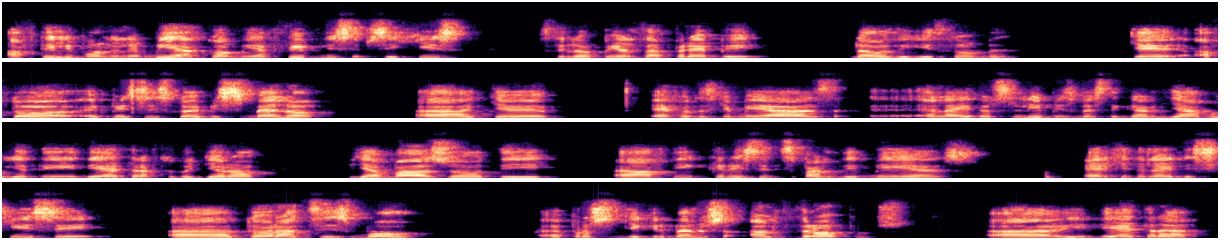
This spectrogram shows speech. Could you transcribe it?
Αυτή λοιπόν είναι μία ακόμη αφύπνιση ψυχής στην οποία θα πρέπει να οδηγηθούμε. Και αυτό επίσης το επισημαίνω και έχοντας και μια, ένα είδος λύπης μες στην καρδιά μου, γιατί ιδιαίτερα αυτόν τον καιρό διαβάζω ότι αυτή η κρίση της πανδημίας έρχεται να ενισχύσει το ρατσισμό προς συγκεκριμένους ανθρώπους, ιδιαίτερα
